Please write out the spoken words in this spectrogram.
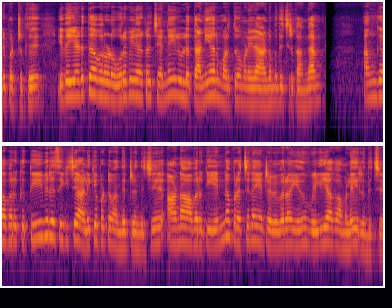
ஏற்பட்டிருக்கு. இதையடுத்து அவரோட உறவினர்கள் சென்னையில் உள்ள தனியார் மருத்துவமனையில் அனுமதிச்சிருக்காங்க. அங்கு அவருக்கு தீவிர சிகிச்சை அளிக்கப்பட்டு வந்துட்டு இருந்துச்சு. ஆனால் அவருக்கு என்ன பிரச்சனை என்ற விவரம் எதுவும் வெளியாகாமலே இருந்துச்சு.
